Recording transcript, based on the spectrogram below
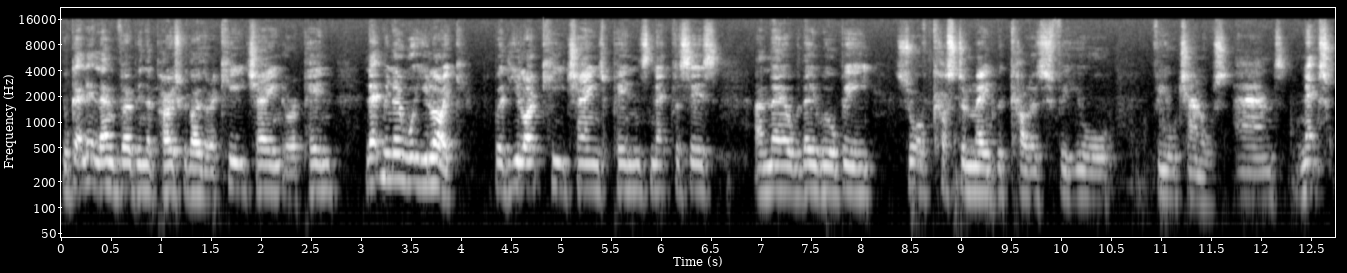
You'll get a little envelope in the post with either a keychain or a pin. Let me know what you like, whether you like keychains, pins, necklaces, and they they will be sort of custom made with colours for your for your channels. And next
